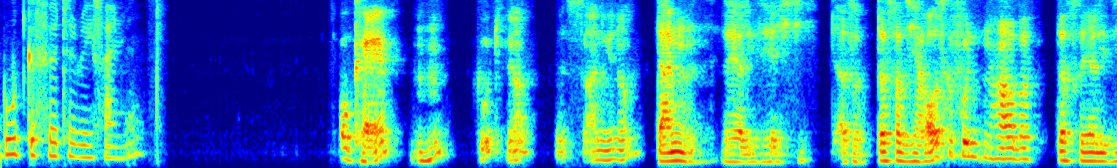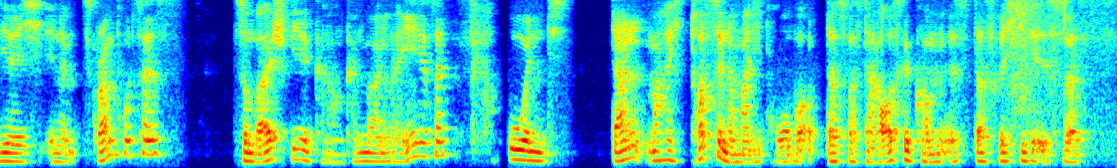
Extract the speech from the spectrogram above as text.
gut geführte Refinements. Okay, mhm. gut, ja, ist angenommen. Dann realisiere ich, also das, was ich herausgefunden habe, das realisiere ich in einem Scrum-Prozess zum Beispiel, kann ein Kanban oder ähnliches sein. Und dann mache ich trotzdem nochmal die Probe, ob das, was da rausgekommen ist, das Richtige ist, was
